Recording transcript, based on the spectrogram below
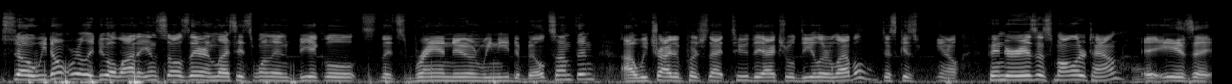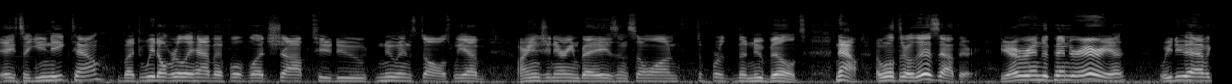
So we don't really do a lot of installs there unless it's one of the vehicles that's brand new and we need to build something. Uh, we try to push that to the actual dealer level, just because you know Pender is a smaller town. It is a it's a unique town, but we don't really have a full fledged shop to do new installs. We have our engineering bays and so on for the new builds. Now I will throw this out there: if you're ever in the Pender area, we do have a,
